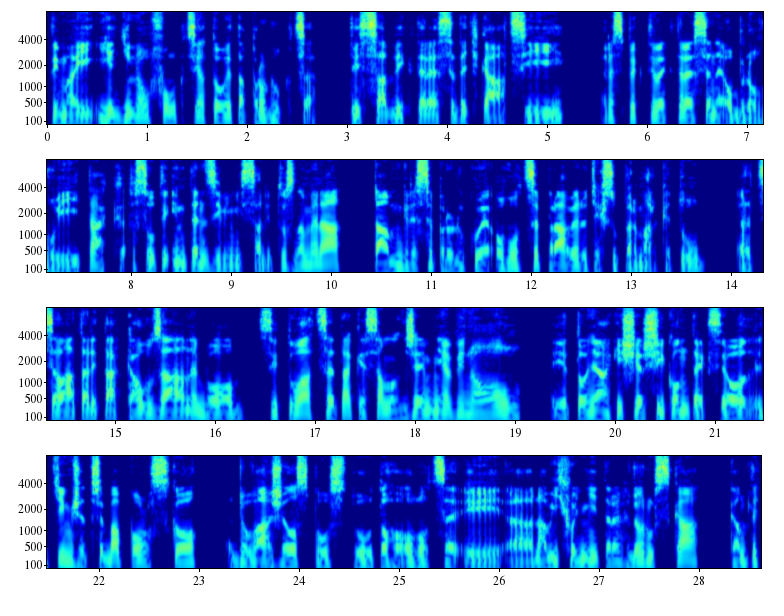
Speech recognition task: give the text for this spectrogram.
ty mají jedinou funkci a to je ta produkce. Ty sady, které se teď kácí, respektive které se neobnovují, tak to jsou ty intenzivní sady. To znamená tam, kde se produkuje ovoce právě do těch supermarketů. E, celá tady ta kauza nebo situace tak je samozřejmě vinou je to nějaký širší kontext, jo? tím, že třeba Polsko dováželo spoustu toho ovoce i e, na východní trh do Ruska, kam teď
